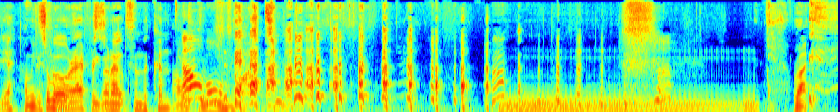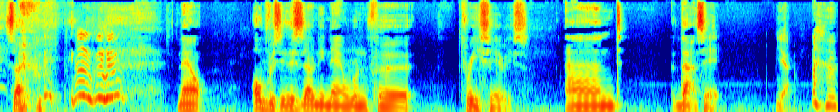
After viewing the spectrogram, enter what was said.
Yeah, I mean, some of before them- everyone else in the country. Oh, all mm. right. Right. So now, obviously, this is only now run for three series, and that's it. Yeah.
